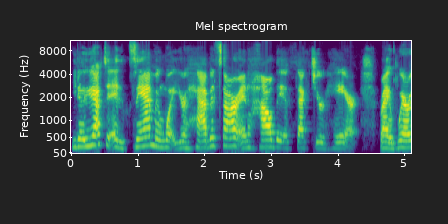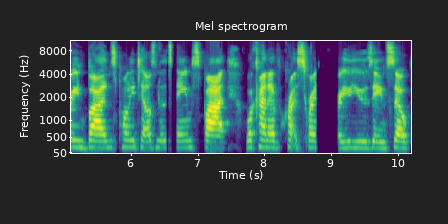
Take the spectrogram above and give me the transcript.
you know, you have to examine what your habits are and how they affect your hair, right? Wearing buns, ponytails in the same spot, what kind of cr- scrunchie are you using? So,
